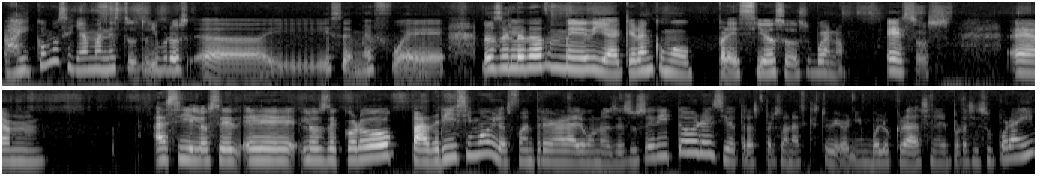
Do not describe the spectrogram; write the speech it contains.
Ay, ¿cómo se llaman estos libros? Ay, se me fue. Los de la Edad Media, que eran como preciosos. Bueno, esos. Em, así, los, eh, los decoró padrísimo y los fue a entregar a algunos de sus editores y otras personas que estuvieron involucradas en el proceso por ahí.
